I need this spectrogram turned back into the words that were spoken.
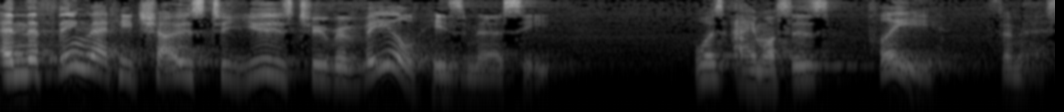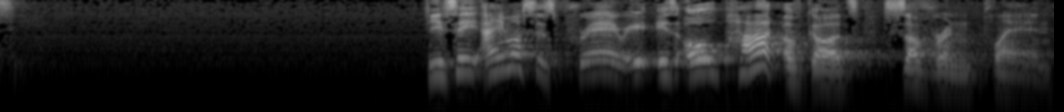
And the thing that he chose to use to reveal his mercy was Amos's plea for mercy. Do you see, Amos's prayer is all part of God's sovereign plan.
